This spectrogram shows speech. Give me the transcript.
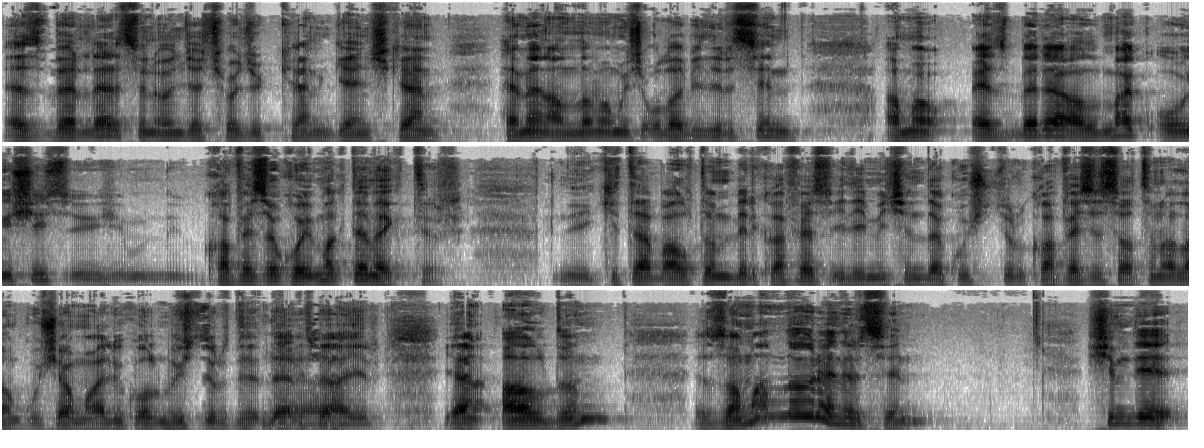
Ezberlersin önce çocukken, gençken hemen anlamamış olabilirsin. Ama ezbere almak o işi kafese koymak demektir. E, Kitap altın bir kafes, ilim içinde kuştur. Kafesi satın alan kuşa malik olmuştur der şair. Yani aldın, zamanla öğrenirsin. Şimdi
